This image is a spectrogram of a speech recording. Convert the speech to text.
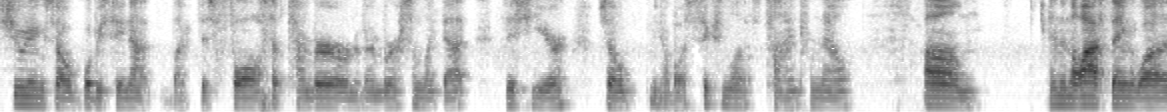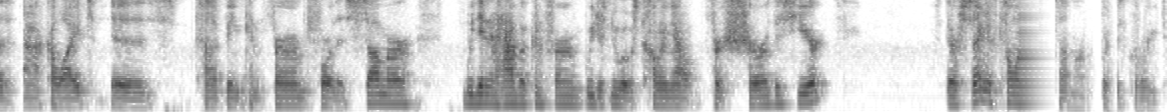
shooting. So we'll be seeing that like this fall, September or November, something like that this year. So, you know, about six months time from now. Um, and then the last thing was Acolyte is kind of being confirmed for this summer. We didn't have a confirmed, we just knew it was coming out for sure this year. They're saying it's coming summer, which is great.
